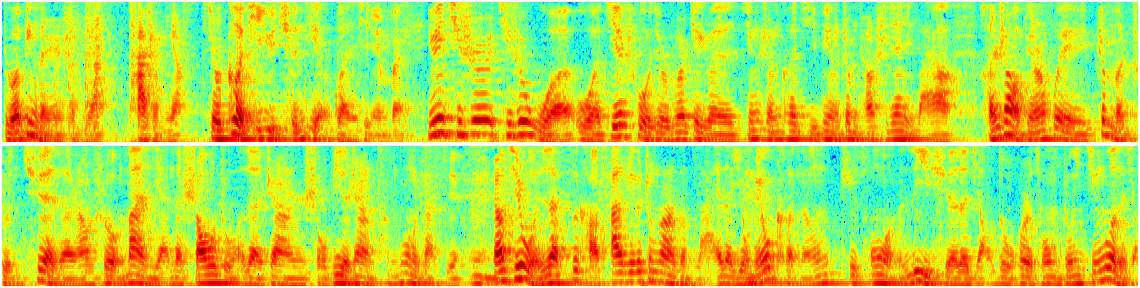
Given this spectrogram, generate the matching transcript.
得病的人什么样，他什么样，就是个体与群体的关系。明白。因为其实其实我我接触就是说这个精神科疾病这么长时间以来啊。很少有病人会这么准确的，然后说有蔓延的、烧灼的这样手臂的这样疼痛的感觉。嗯，然后其实我就在思考，他的这个症状是怎么来的？有没有可能是从我们力学的角度，或者从我们中医经络的角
